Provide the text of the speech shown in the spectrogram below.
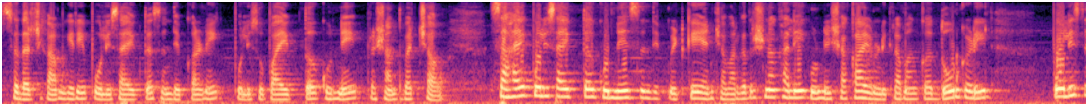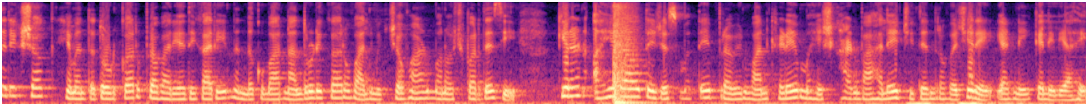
सदरची कामगिरी पोलीस आयुक्त संदीप कर्णिक पोलीस उपायुक्त गुन्हे प्रशांत बच्छाव सहाय्यक पोलीस आयुक्त गुन्हे संदीप मिटके यांच्या मार्गदर्शनाखाली गुन्हे शाखा युनिट क्रमांक दोन कडील पोलीस निरीक्षक हेमंत तोडकर प्रभारी अधिकारी नंदकुमार नांदुर्डीकर वाल्मिक चव्हाण मनोज परदेसी किरण अहिरराव तेजस मते प्रवीण वानखेडे महेश खांडबाहले जितेंद्र वजिरे यांनी केलेली आहे.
